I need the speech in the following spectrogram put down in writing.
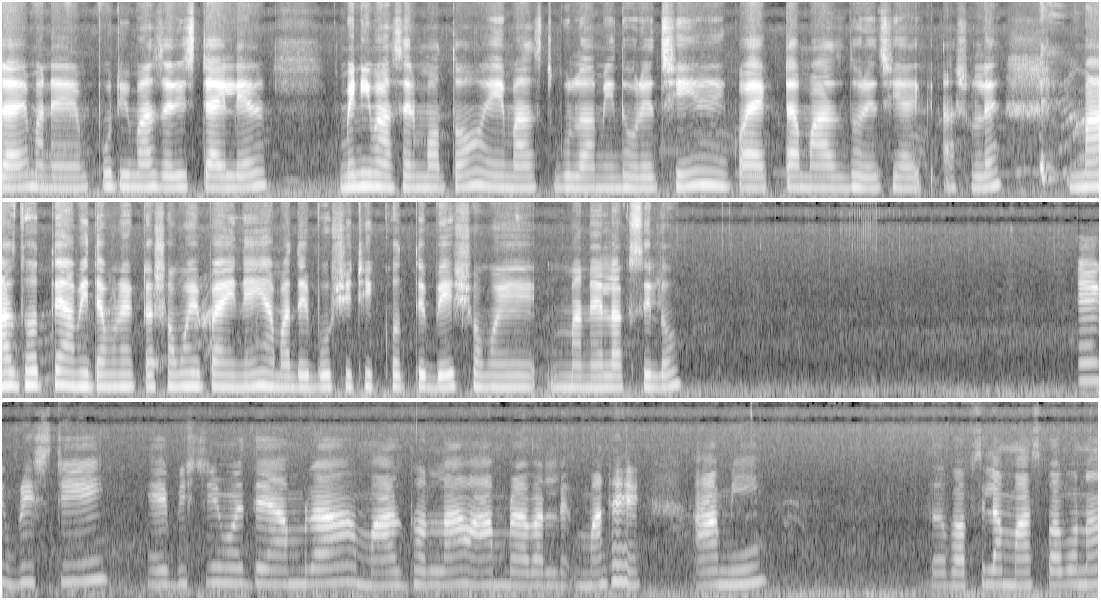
যায় মানে পুঁটি মাছের স্টাইলের। মিনি মাছের মতো। এই মাছগুলো আমি ধরেছি, কয়েকটা মাছ ধরেছি আসলে। মাছ ধরতে আমি তেমন একটা সময় পাই নাই, আমাদের বসি ঠিক করতে বেশ সময় মানে লাগছিল। বৃষ্টি, এই বৃষ্টির মধ্যে আমরা মাছ ধরলাম, আমরা মানে আমি। তো ভাবছিলাম মাছ পাবো না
